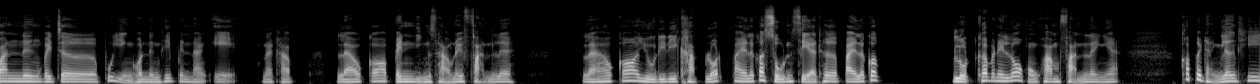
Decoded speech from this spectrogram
วันหนึ่งไปเจอผู้หญิงคนหนึ่งที่เป็นนางเอกนะครับ แล้วก็เป็นหญิงสาวในฝันเลย แล้วก็อยู่ดีๆขับรถไปแล้วก็สูญเสียเธอไป แล้วก็หลุดเข้าไปในโลกของความฝันอะไรเงี้ย ก็เป็นหนังเรื่องที่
